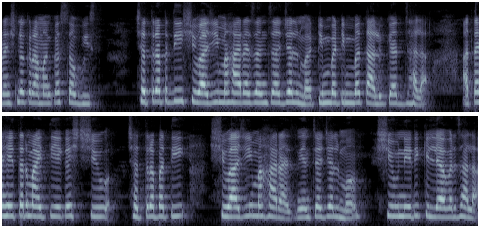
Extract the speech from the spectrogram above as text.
प्रश्न क्रमांक सव्वीस. छत्रपती शिवाजी महाराजांचा जन्म टिंबटिंब तालुक्यात झाला. आता हे तर माहिती आहे की शिव छत्रपती शिवाजी महाराज यांचा जन्म शिवनेरी किल्ल्यावर झाला.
